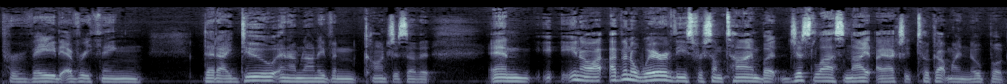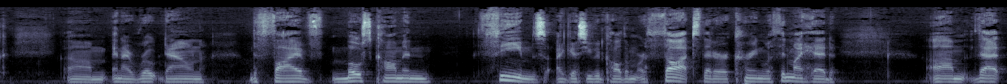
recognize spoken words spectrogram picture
pervade everything that I do, and I'm not even conscious of it. And, you know, I've been aware of these for some time, but just last night I actually took out my notebook um, and I wrote down the five most common themes, I guess you could call them, or thoughts that are occurring within my head um, that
